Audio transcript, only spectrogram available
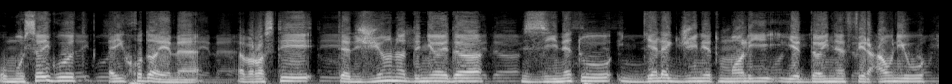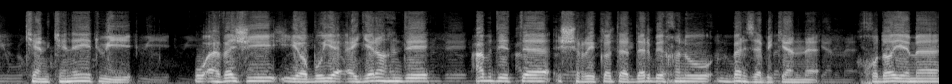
و موسی گوت ای خدای ما. ابراستی تدجیان دنیای دا زینت و گلک جینت مالی یداین فرعونی و کنکنیت وی و یا بوی اگر هنده عبدت شرکت در بخنو برز بکن خدای ما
